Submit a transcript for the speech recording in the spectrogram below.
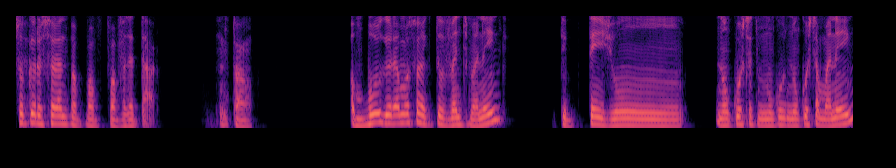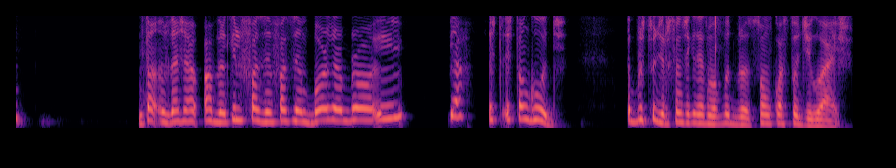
Só que restaurante para fazer tá. Então, hambúrguer é uma cena que tu vendes maning, tipo, tens um. Não custa, não, não custa maning. Então, os gajos abrem aquilo, fazem, fazem hambúrguer, bro, e. Yeah, estão good. É por isso que todos os restaurantes aqui de Maputo, bro, são quase todos iguais.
